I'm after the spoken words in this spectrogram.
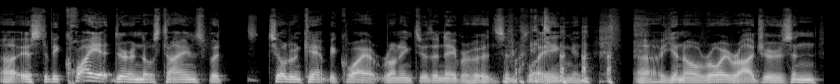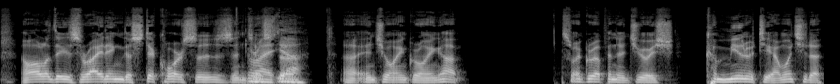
uh, is to be quiet during those times, but children can't be quiet running through the neighborhoods and playing and, uh, you know, Roy Rogers and all of these riding the stick horses and just Right, yeah. uh, uh, enjoying growing up. So I grew up in a Jewish community. I want you to,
